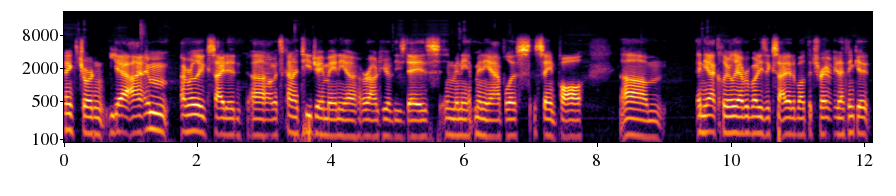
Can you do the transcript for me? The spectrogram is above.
Thanks, Jordan. Yeah, I'm I'm really excited. Um, it's kind of TJ mania around here these days in Minneapolis, St. Paul, um, and yeah, clearly everybody's excited about the trade. I think it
